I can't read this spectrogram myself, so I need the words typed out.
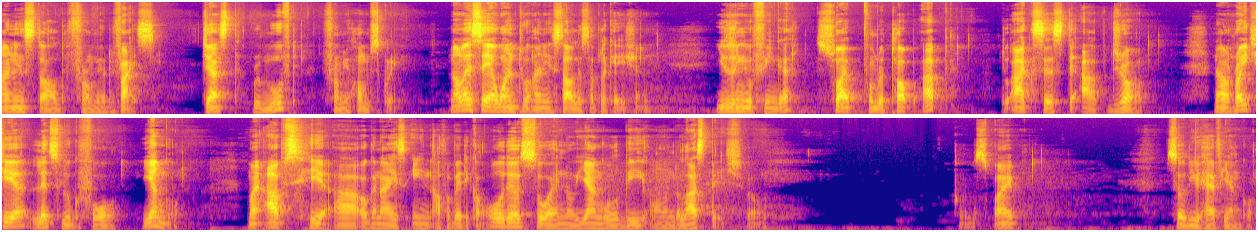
uninstalled from your device, just removed from your home screen. Now let's say I want to uninstall this application. Using your finger, swipe from the top up to access the app drawer. Now right here, let's look for Yango. My apps here are organized in alphabetical order, so I know Yango will be on the last page. So swipe. So you have Yango.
